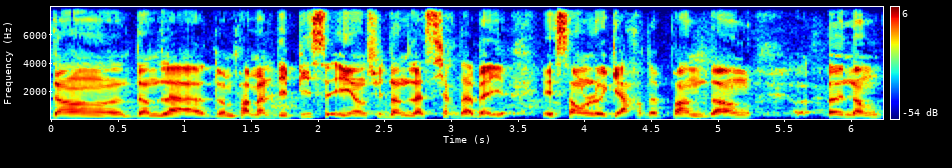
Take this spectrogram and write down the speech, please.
dans, dans, de la, dans pas mal d'épices et ensuite dans de la cire d'abeille. Et ça, on le garde pendant euh, un an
